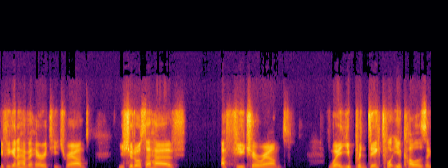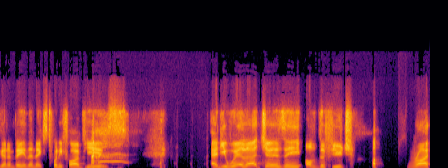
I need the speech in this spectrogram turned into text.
if you're going to have a heritage round, you should also have a future round where you predict what your colors are going to be in the next 25 years. and you wear that jersey of the future, right?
